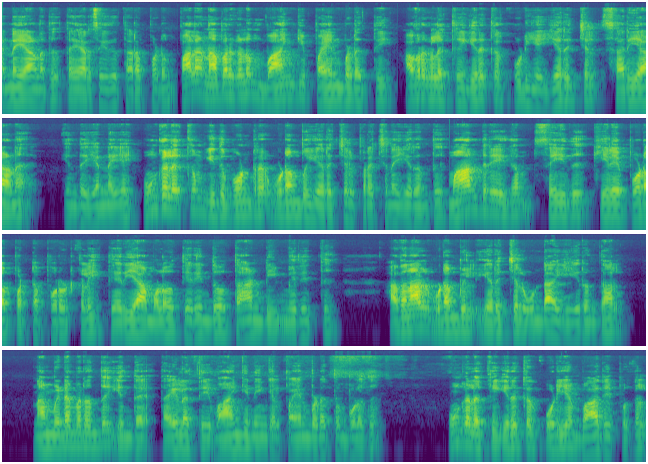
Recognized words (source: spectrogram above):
எண்ணெயானது தயார் செய்து தரப்படும். பல நபர்களும் வாங்கி பயன்படுத்தி அவர்களுக்கு இருக்கக்கூடிய எரிச்சல் சரியான இந்த எண்ணெயை. உங்களுக்கும் இது போன்ற உடம்பு எரிச்சல் பிரச்சனை இருந்து மாந்திரீகம் செய்து கீழே போடப்பட்ட பொருட்களை தெரியாமலோ தெரிந்தோ தாண்டி மிதித்து அதனால் உடம்பில் எரிச்சல் உண்டாகி இருந்தால் நம்மிடமிருந்து இந்த தைலத்தை வாங்கி நீங்கள் பயன்படுத்தும் பொழுது உங்களுக்கு இருக்கக்கூடிய பாதிப்புகள்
